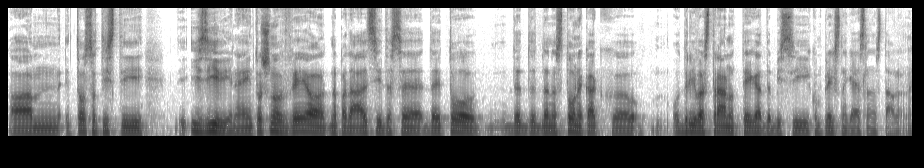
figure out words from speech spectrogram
Um, to so tisti izzivi. Ne? In točno vejo napadalci, da, se, da, je to, da, da, da nas to nekako uh, odriva stran od tega, da bi si kompleksne gesla nastavljali. ne.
